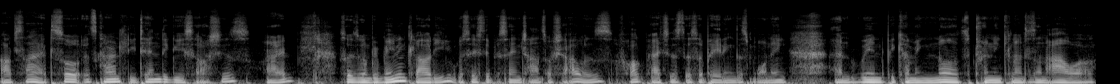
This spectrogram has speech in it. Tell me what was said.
outside. So it's currently 10 degrees celsius right? So it's going to be mainly cloudy with 60% chance of showers fog patches dissipating this morning and wind becoming north 20 kilometers an hour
